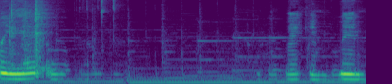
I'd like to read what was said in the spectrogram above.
Clean that up. Go back and blend.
